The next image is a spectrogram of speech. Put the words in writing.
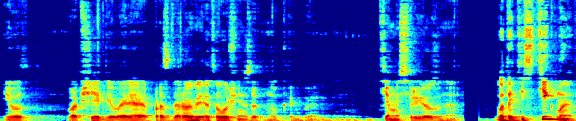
И вот вообще говоря про здоровье, это очень, ну, как бы, тема серьезная. Вот эти стигмы,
